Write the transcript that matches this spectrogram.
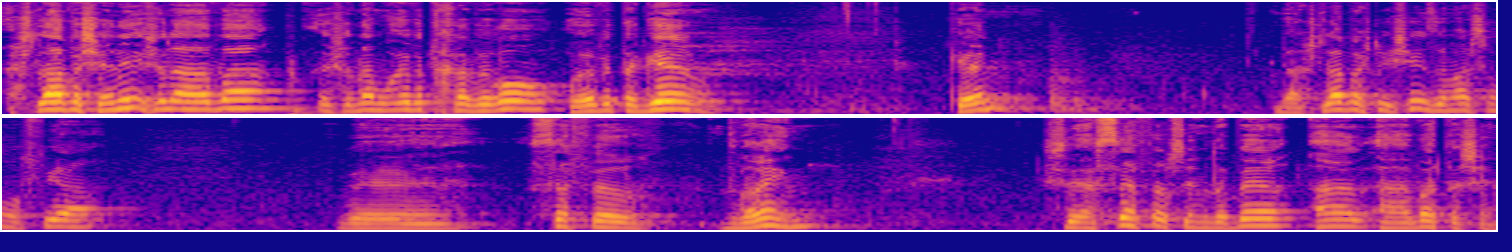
השלב השני של האהבה זה שאדם אוהב את חברו, אוהב את הגר, כן? והשלב השלישי זה מה שמופיע בספר דברים, שזה הספר שמדבר על אהבת השם.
